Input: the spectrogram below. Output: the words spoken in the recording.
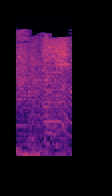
She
